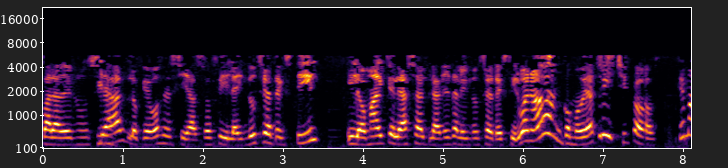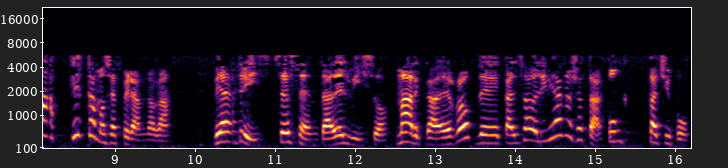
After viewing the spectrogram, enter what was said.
para denunciar lo que vos decías, Sofi, la industria textil y lo mal que le hace al planeta la industria textil. Bueno, hagan como Beatriz, chicos. ¿Qué más? ¿Qué estamos esperando acá? Beatriz, 60, del viso, marca de ropa, de calzado liviano, ya está, pum, cachipum.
